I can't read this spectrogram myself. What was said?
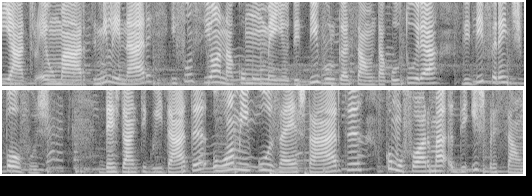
Teatro é uma arte milenar e funciona como um meio de divulgação da cultura de diferentes povos. Desde a antiguidade, o homem usa esta arte como forma de expressão.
